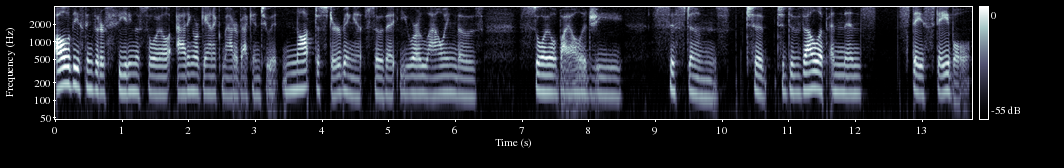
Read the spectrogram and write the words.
all of these things that are feeding the soil, adding organic matter back into it, not disturbing it so that you are allowing those soil biology systems to to develop and then s- stay stable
